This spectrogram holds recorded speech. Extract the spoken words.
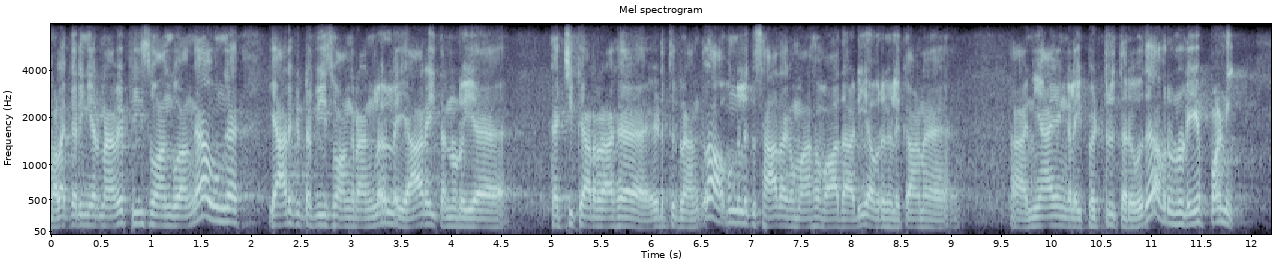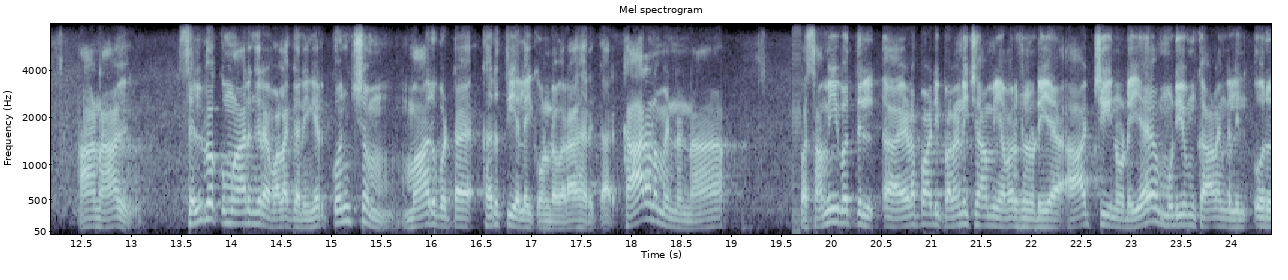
வழக்கறிஞர்னாவே ஃபீஸ் வாங்குவாங்க. அவங்க யாருக்கிட்ட ஃபீஸ் வாங்குறாங்களோ இல்லை யாரை தன்னுடைய கட்சிக்காரராக எடுத்துக்கிறாங்களோ அவங்களுக்கு சாதகமாக வாதாடி அவர்களுக்கான நியாயங்களை பெற்று தருவது அவர்களுடைய பணி. ஆனால் செல்வகுமாருங்கிற வழக்கறிஞர் கொஞ்சம் மாறுபட்ட கருத்தியலை கொண்டவராக இருக்கார். காரணம் என்னன்னா இப்போ சமீபத்தில் எடப்பாடி பழனிசாமி அவர்களுடைய ஆட்சியினுடைய முடியும் காலங்களில் ஒரு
